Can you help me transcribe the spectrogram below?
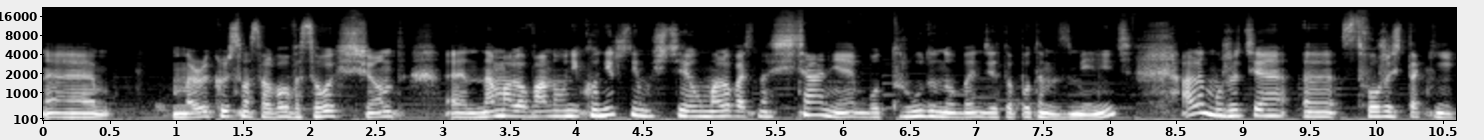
E, Merry Christmas albo Wesołych Świąt e, namalowaną. Niekoniecznie musicie ją malować na ścianie, bo trudno będzie to potem zmienić, ale możecie e, stworzyć taki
